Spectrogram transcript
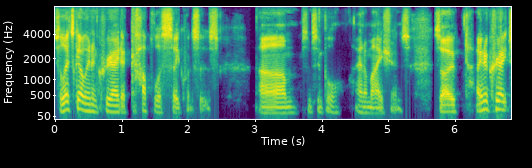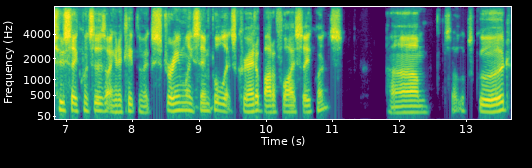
So let's go in and create a couple of sequences, um, some simple animations. So I'm going to create two sequences. I'm going to keep them extremely simple. Let's create a butterfly sequence. Um, so it looks good.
